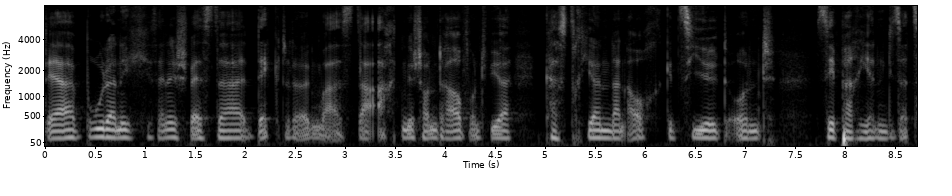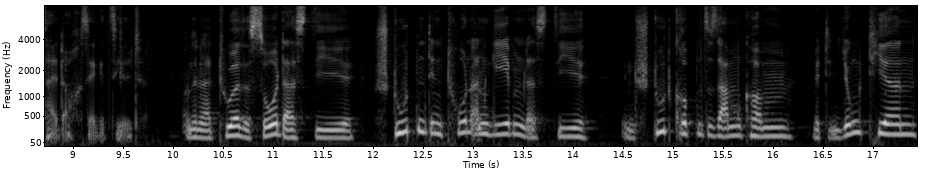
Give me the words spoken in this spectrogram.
der Bruder nicht seine Schwester deckt oder irgendwas. Da achten wir schon drauf und wir kastrieren dann auch gezielt und separieren in dieser Zeit auch sehr gezielt. Und in der Natur ist es so, dass die Stuten den Ton angeben, dass die in Stutgruppen zusammenkommen mit den Jungtieren.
